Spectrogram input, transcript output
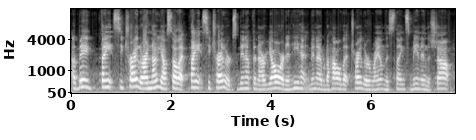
a big fancy trailer. I know y'all saw that fancy trailer. It's been up in our yard, and he hadn't been able to haul that trailer around. This thing's been in the shop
